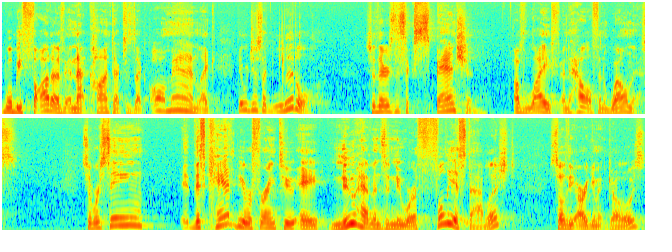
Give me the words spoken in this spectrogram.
will be thought of in that context as like, oh man, like they were just like little. So there's this expansion of life and health and wellness. So we're seeing this can't be referring to a new heavens and new earth fully established, so the argument goes,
